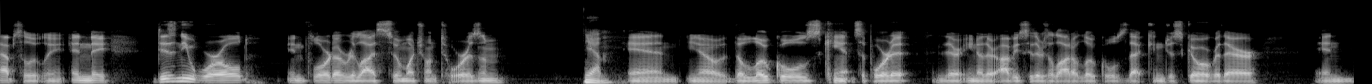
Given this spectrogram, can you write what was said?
absolutely. And they Disney World in Florida relies so much on tourism. Yeah, and you know the locals can't support it. There you know there obviously there's a lot of locals that can just go over there and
